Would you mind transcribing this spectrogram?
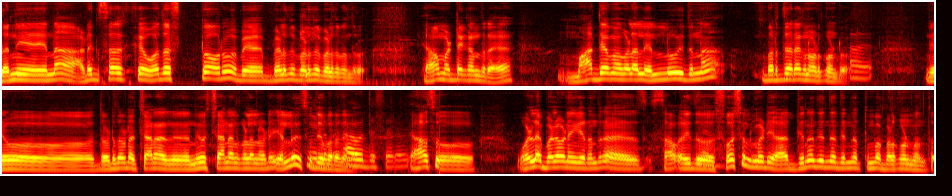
ದನಿಯನ್ನು ಅಡಗಿಸೋಕ್ಕೆ ಹೋದಷ್ಟು ಅವರು ಬೆಳೆದು ಬೆಳೆದು ಬೆಳೆದು ಬಂದರು. ಯಾವ ಮಟ್ಟಿಗೆ ಅಂದರೆ ಮಾಧ್ಯಮಗಳಲ್ಲಿ ಎಲ್ಲೂ ಇದನ್ನು ಬರ್ದಿರಾಗ ನೋಡಿಕೊಂಡ್ರು. ನೀವು ದೊಡ್ಡ ದೊಡ್ಡ ಚಾನಲ್ ನ್ಯೂಸ್ ಚಾನಲ್ಗಳಲ್ಲಿ ನೋಡಿ ಎಲ್ಲೂ ಸುದ್ದಿ ಬರೋದಿಲ್ಲ. ಯಾವ ಸು ಒಳ್ಳೆ ಬೆಳವಣಿಗೆ ಏನಂದರೆ ಸ ಇದು ಸೋಷಿಯಲ್ ಮೀಡಿಯಾ ದಿನದಿಂದ ದಿನ ತುಂಬ ಬೆಳ್ಕೊಂಡು ಬಂತು.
